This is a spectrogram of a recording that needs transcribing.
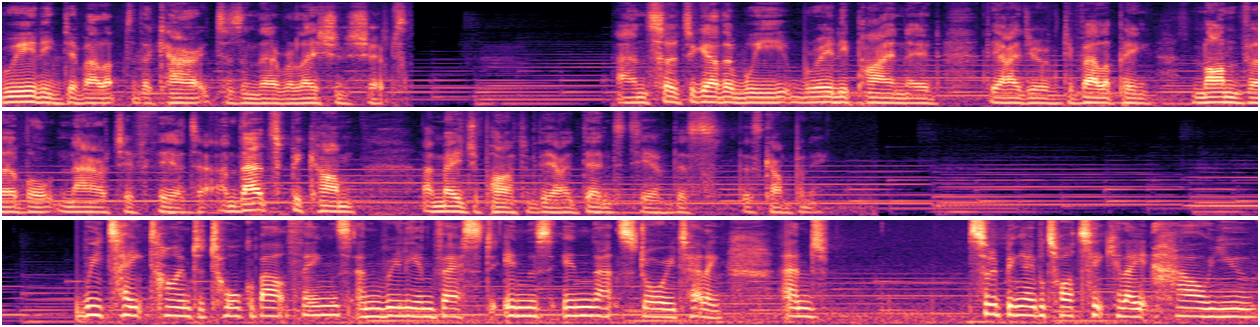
really developed the characters and their relationships. And so together we really pioneered the idea of developing non-verbal narrative theatre, and that's become a major part of the identity of this, this company. We take time to talk about things and really invest in, this, in that storytelling and sort of being able to articulate how you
